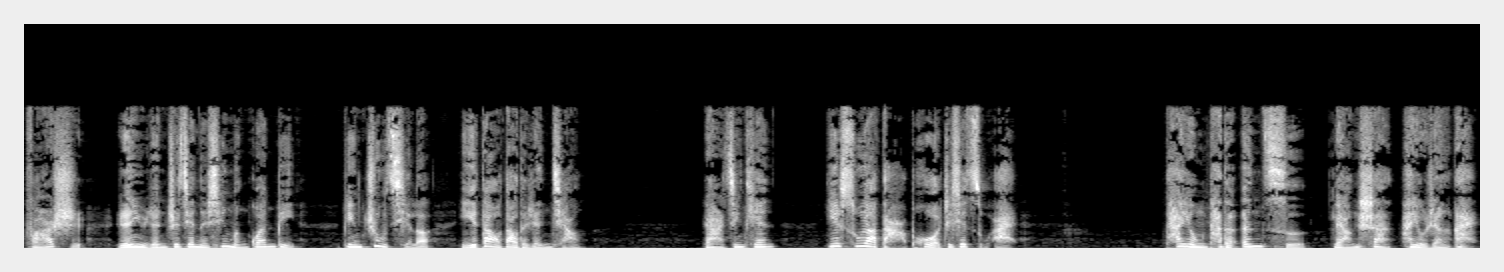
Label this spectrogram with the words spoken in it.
反而使人与人之间的心门关闭，并筑起了一道道的人墙。然而今天，耶稣要打破这些阻碍，他用他的恩慈、良善还有仁爱，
